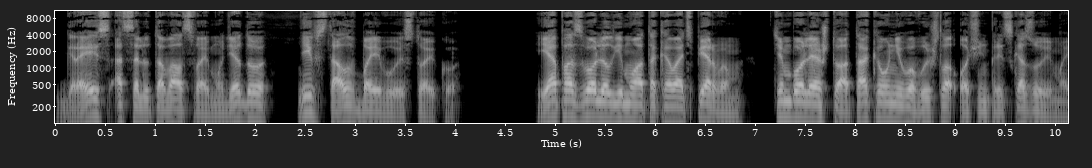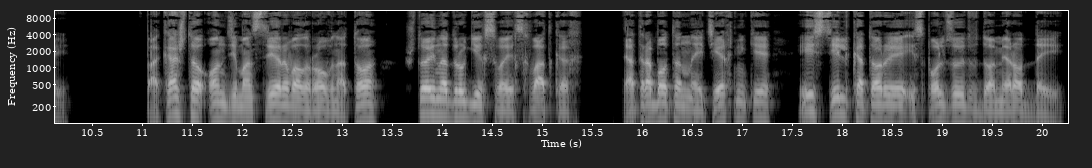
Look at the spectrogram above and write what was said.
Грейс отсалютовал своему деду и встал в боевую стойку. Я позволил ему атаковать первым, тем более, что атака у него вышла очень предсказуемой. Пока что он демонстрировал ровно то, что и на других своих схватках, отработанные техники и стиль, которые используют в доме Роддей.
